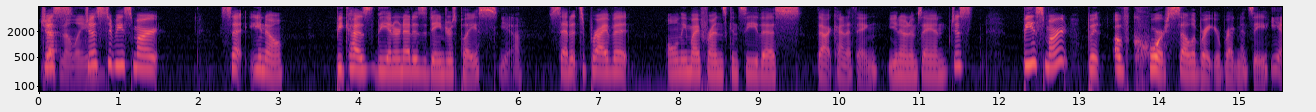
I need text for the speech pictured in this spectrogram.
Just definitely. just to be smart, set, you know, because the internet is a dangerous place. Yeah. Set it to private. Only my friends can see this. That kind of thing. You know what I'm saying? Just be smart, but of course celebrate your pregnancy. Yeah.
